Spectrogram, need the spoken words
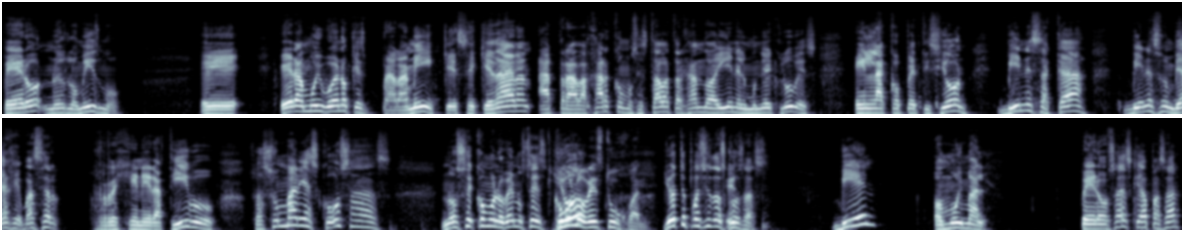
pero no es lo mismo. Eh, era muy bueno que para mí que se quedaran a trabajar como se estaba trabajando ahí en el Mundial de Clubes, en la competición. Vienes acá, vienes a un viaje, va a ser regenerativo. O sea, son varias cosas. No sé cómo lo ven ustedes. ¿Cómo Yo- lo ves tú, Juan? Yo te puedo decir dos Es- cosas. Bien o muy mal. Pero ¿sabes qué va a pasar?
